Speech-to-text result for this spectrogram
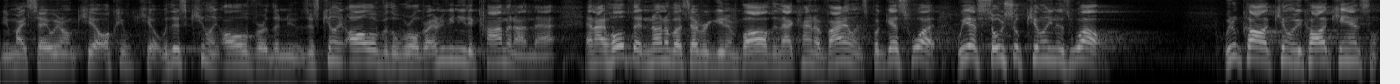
You might say, we don't kill. Okay, we kill. But there's killing all over the news. There's killing all over the world, right? I don't even need to comment on that. And I hope that none of us ever get involved in that kind of violence. But guess what? We have social killing as well. We don't call it killing, we call it canceling.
